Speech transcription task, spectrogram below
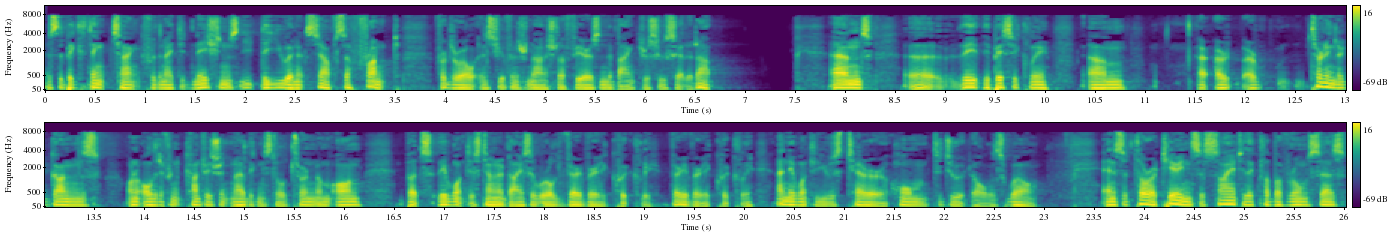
is the big think tank for the United Nations. The, UN itself is a front for the Royal Institute of International Affairs and the bankers who set it up. And uh, they, they basically um, are, are, are turning their guns on all the different countries right now. They can still turn them on, but they want to standardize the world very, very quickly, very, very quickly. And they want to use terror at home to do it all as well. And it's authoritarian society, the Club of Rome says,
